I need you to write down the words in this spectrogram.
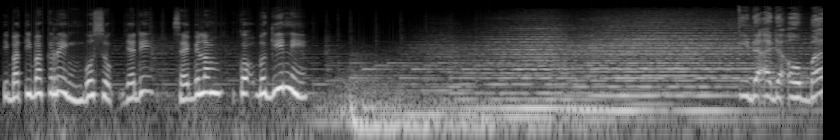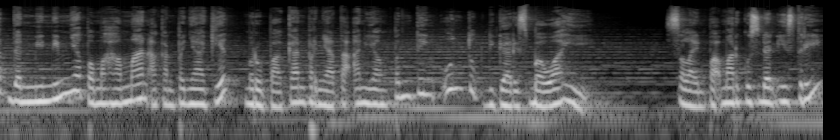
tiba-tiba kering, busuk. Jadi saya bilang kok begini? Tidak ada obat dan minimnya pemahaman akan penyakit merupakan pernyataan yang penting untuk digarisbawahi. Selain Pak Markus dan istri,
